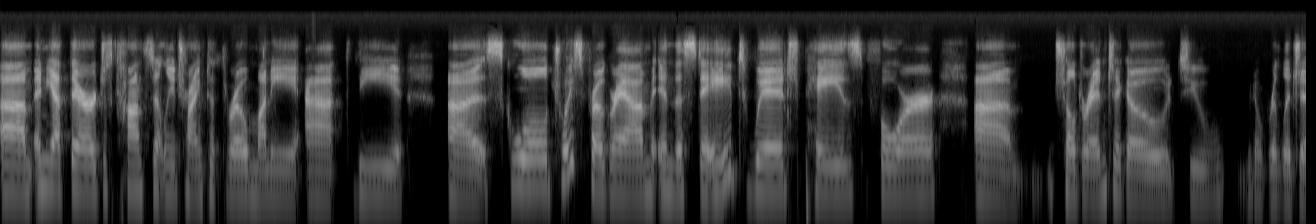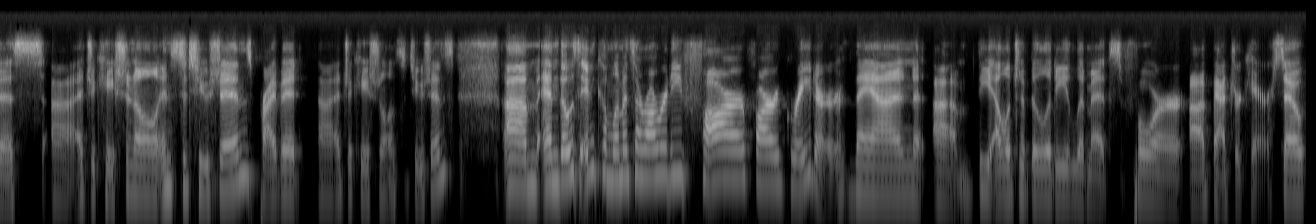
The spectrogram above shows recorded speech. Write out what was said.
Um, and yet they're just constantly trying to throw money at the uh, school choice program in the state, which pays for um, children to go to you know religious uh, educational institutions private uh, educational institutions. Um, and those income limits are already far far greater than um, the eligibility limits for uh, badger care. So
